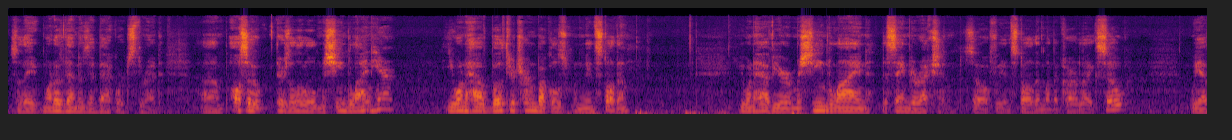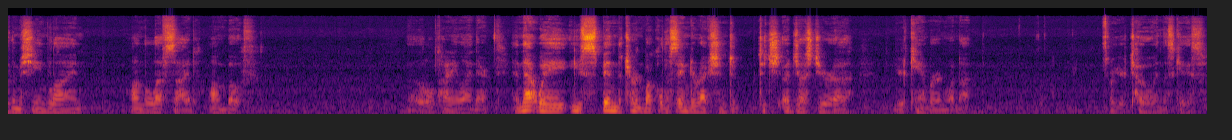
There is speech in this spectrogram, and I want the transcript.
So they one of them is a backwards thread. Um, also, there's a little machined line here. You want to have both your turnbuckles when we install them. You want to have your machined line the same direction. So if we install them on the car like so, we have the machined line on the left side on both. That little tiny line there. And that way you spin the turnbuckle the same direction to, to adjust your, uh, your camber and whatnot. Or your toe in this case.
